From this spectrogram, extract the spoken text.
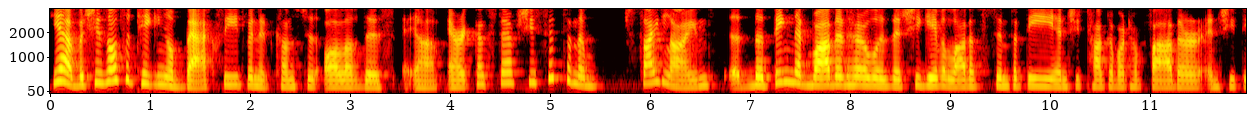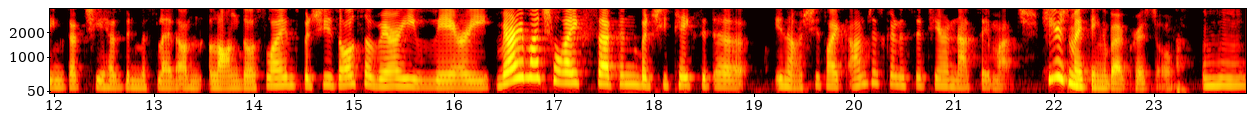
Yeah, but she's also taking a backseat when it comes to all of this um, Erika stuff. She sits on the sidelines. Uh, The thing that bothered her was that she gave a lot of sympathy and she talked about her father and she thinks that she has been misled on along those lines. But she's also very, very, very much like Sutton, but she takes it uh you know, she's like, I'm just gonna sit here and not say much. Here's my thing about Crystal. Mm-hmm.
